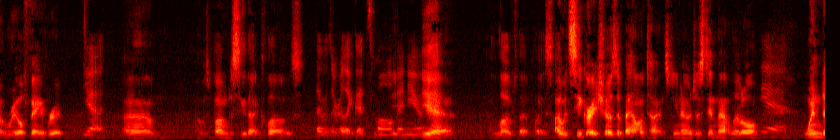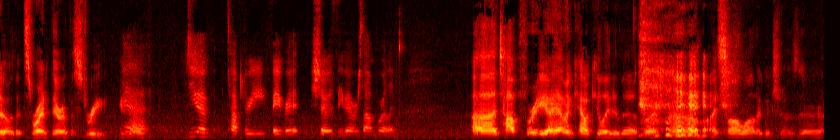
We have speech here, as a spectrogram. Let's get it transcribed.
a real favorite. yeah, Um, I was bummed to see that close. that was a really good small venue. Yeah, I loved that place. I would see great shows at Valentine's. You know, just in that little Yeah. window that's right there at the street. You Yeah. know, Do you have top three favorite shows that you ever saw in Portland? uh, top three. I haven't calculated that, but um, I saw a lot of good shows there.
